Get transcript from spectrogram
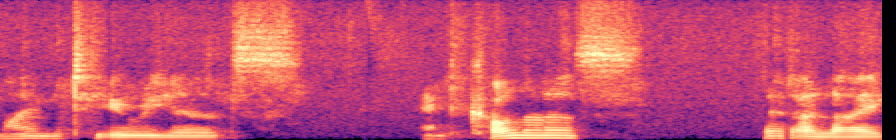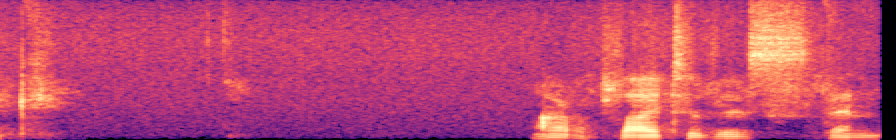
my materials and colors that I like are applied to this, then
